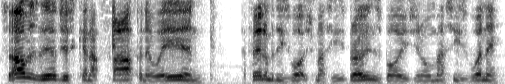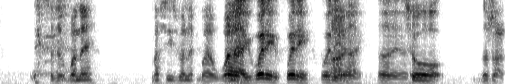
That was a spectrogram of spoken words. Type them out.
So I was there just kind of fapping away, and if anybody's watched Mrs. Brown's Boys, you know Mrs. Winnie. Is it Winnie? Mrs. Winnie? Well, Winnie. Aye, Winnie, Winnie, Winnie, Aye. aye. aye, aye. So there's a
